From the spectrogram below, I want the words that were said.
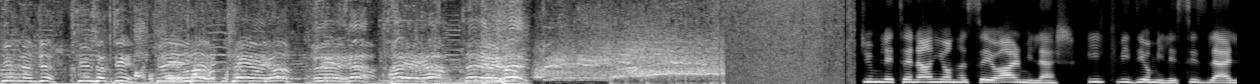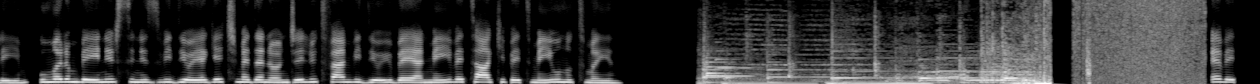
김남준, 김석진, 최희원, 최희원, 최희원, 최희원, 최희원. Cümleten Anyon Haseyo Armiler. İlk videom ile sizlerleyim. Umarım beğenirsiniz. Videoya geçmeden önce lütfen videoyu beğenmeyi ve takip etmeyi unutmayın. Evet,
